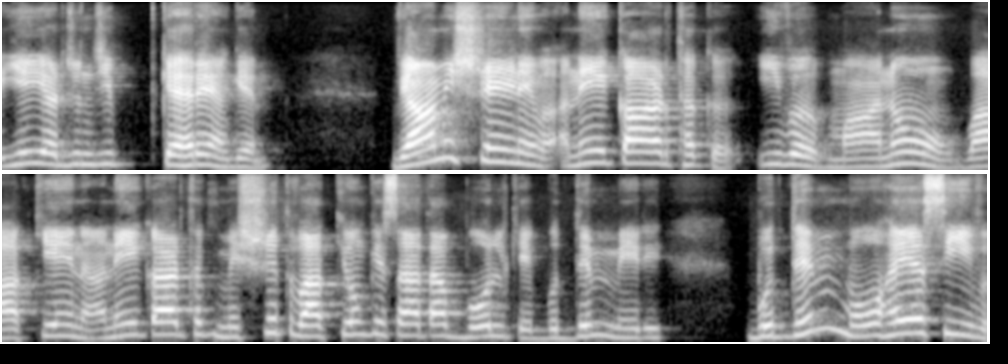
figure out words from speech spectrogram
यही अर्जुन जी कह रहे हैं अगेन। व्यामिश्रेण अनेकार्थक इव मानो वाक्यन अनेकार्थक मिश्रित वाक्यों के साथ आप बोल के बुद्धिम मेरी, बुद्धिम मोहयसीव,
